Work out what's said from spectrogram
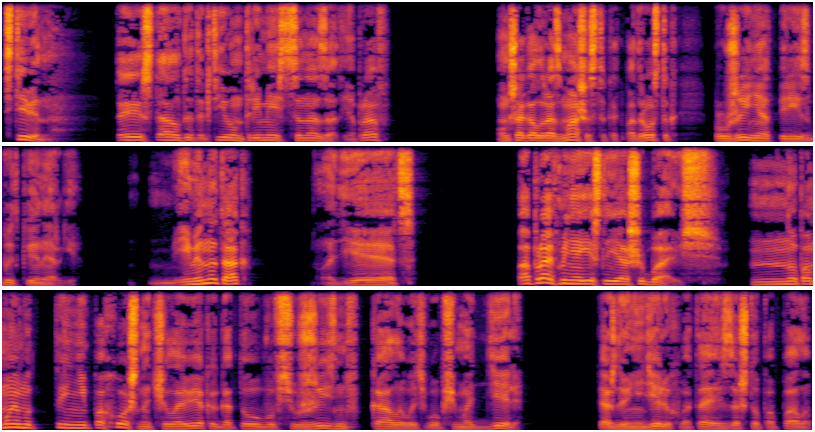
«Стивен, ты стал детективом три месяца назад, я прав?» Он шагал размашисто, как подросток, пружине от переизбытка энергии. «Именно так». «Молодец. Поправь меня, если я ошибаюсь. Но, по-моему, ты не похож на человека, готового всю жизнь вкалывать в общем отделе, каждую неделю хватаясь за что попало,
